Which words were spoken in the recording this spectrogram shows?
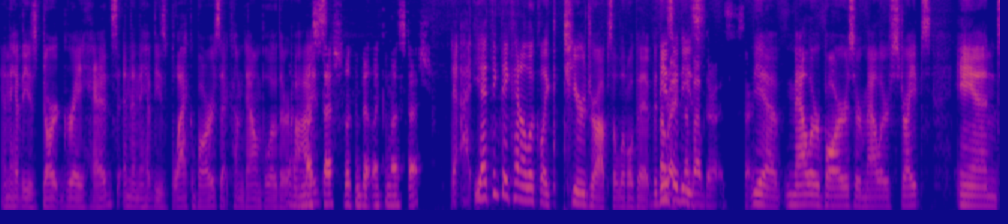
and they have these dark gray heads, and then they have these black bars that come down below their eyes. mustache look a bit like a mustache. Yeah, Yeah, I think they kind of look like teardrops a little bit, but Oh, these right, are these above their eyes. Sorry. yeah malar bars or malar stripes, and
